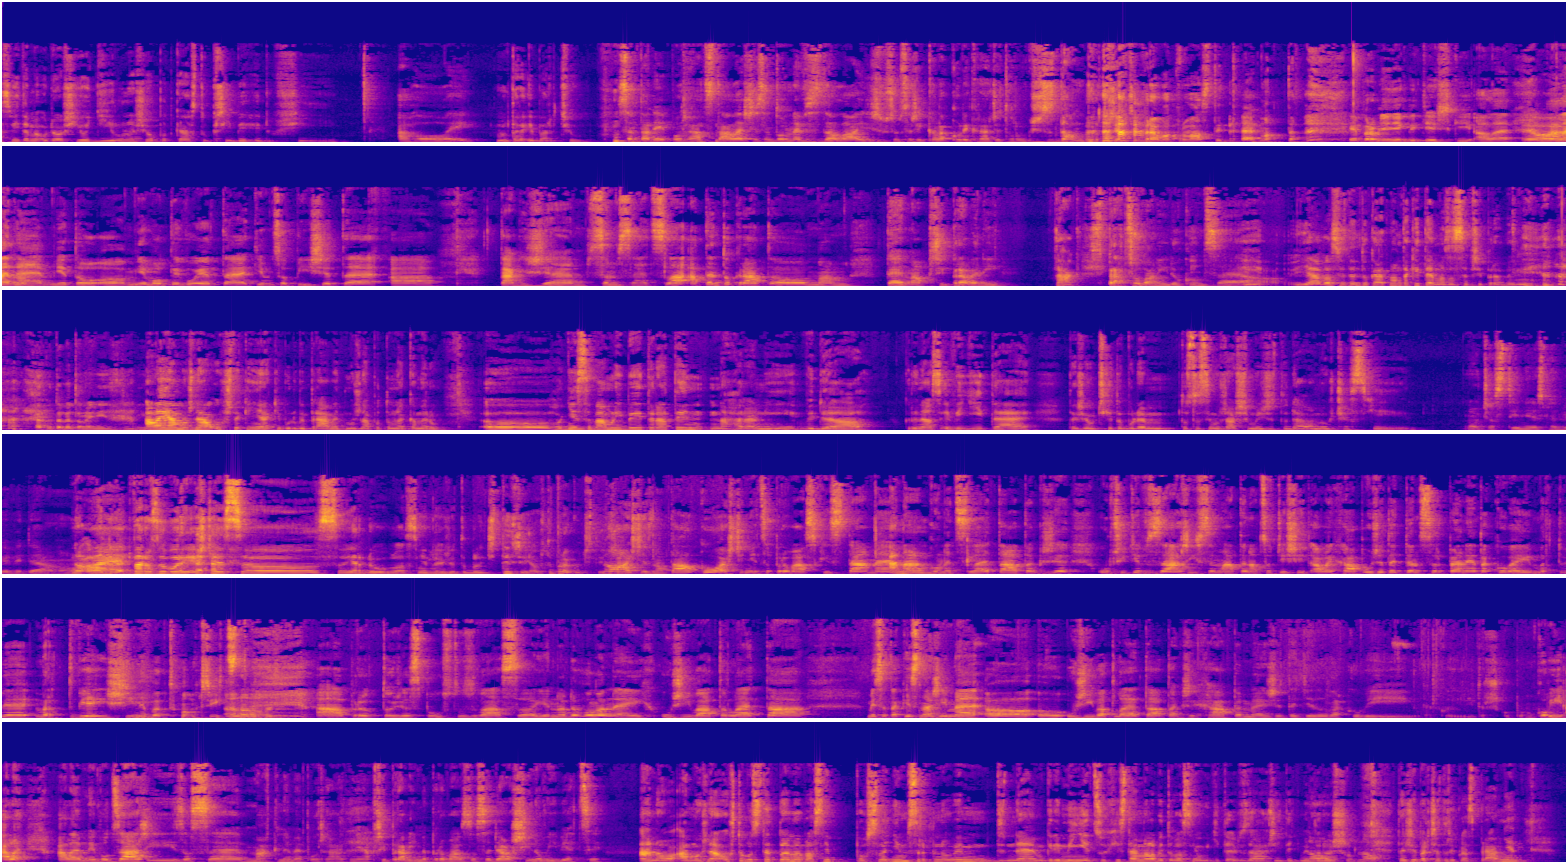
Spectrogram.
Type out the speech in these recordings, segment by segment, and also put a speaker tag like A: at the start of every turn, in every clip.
A: Vás vítáme u dalšího dílu našeho podcastu Příběhy duší.
B: Ahoj.
A: Mám tady i Barču.
B: Jsem tady pořád stále, ještě jsem to nevzdala, i když už jsem si říkala kolikrát, že to už vzdám, protože připravovat pro vás ty témata je pro mě někdy těžký, ale, jo, ale jako... ne, mě to, mě motivujete tím, co píšete a takže jsem se hecla a tentokrát mám téma připravený.
A: Tak.
B: Zpracovaný dokonce. A...
A: Já vlastně tentokrát mám taky téma zase připravený.
B: tak u tebe to není nic
A: Ale já možná už taky nějaký budu vyprávět, možná potom na kameru. Uh, hodně se vám líbí teda ty nahraný videa, kde nás i vidíte, takže určitě to budeme, to jste si možná všimli, že to dáváme už častěji.
B: No častěji, měli jsme dvě videa, no.
A: No ale dva, dva rozhovory ještě s, s Jardou vlastně, mm. takže to byly čtyři, a už to bylo jako čtyři.
B: No a ještě s Natálkou a ještě něco pro vás chystáme ano. na konec léta, takže určitě v září se máte na co těšit, ale chápu, že teď ten srpen je takovej mrtvě, mrtvější, mm. nebo jak to mám říct. Ano. A protože spoustu z vás je na dovolených, užíváte léta, my se taky snažíme uh, uh, užívat léta, takže chápeme, že teď je to takový, takový trošku plonkový, ale, ale my od září zase mákneme pořádně a připravíme pro vás zase další nové věci.
A: Ano, a možná už to odstartujeme vlastně posledním srpnovým dnem, kdy my něco chystáme, ale vy to vlastně uvidíte až v září, teď mi no, to došlo. No. Takže Barča to řekla správně,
